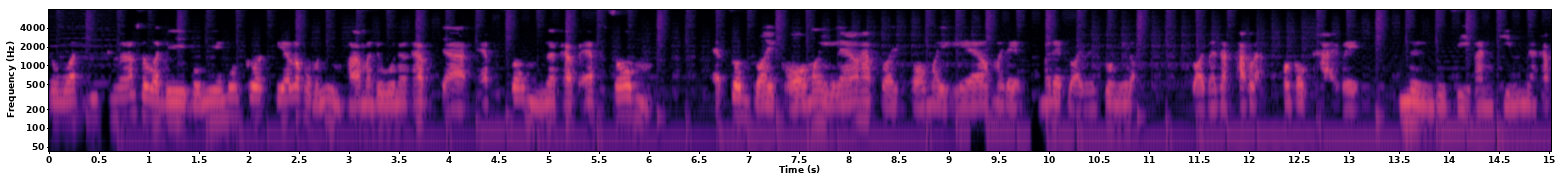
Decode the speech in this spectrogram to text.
สวัสดีครับ สวัสดีผมมีมูลโกดเปียวกับผมวันนี้ผมพามาดูนะครับ จากแอปส้มนะครับ แอปส้ม แอปส้มปล่อยของมาอีกแล้วครับ ปล่อยของมาอีกแล้ว ไม่ได้ไม่ได้ปล่อยในช่วงนี้หรอกปล่อยมาสักพักละเพราะเขาขายไปหนึ่งถึงสี่พันชิ้นนะครับ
